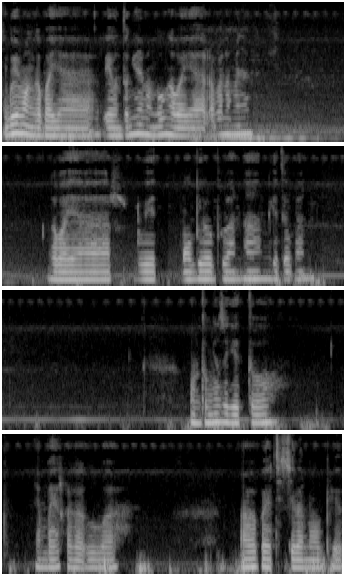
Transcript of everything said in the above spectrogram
Gue emang gak bayar ya untungnya emang gue gak bayar apa namanya gak bayar duit mobil bulanan gitu kan untungnya segitu yang bayar kakak gue apa bayar cicilan mobil.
